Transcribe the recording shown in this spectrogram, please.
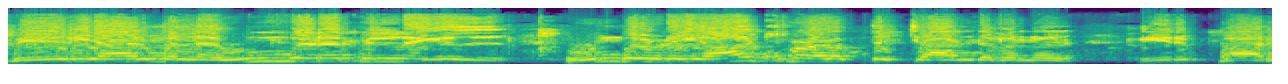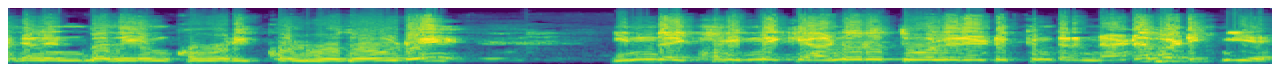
வேறு யாரும் அல்ல உங்களோட பிள்ளைகள் உங்களுடைய யாழ்ப்பாணத்தை சார்ந்தவர்கள் இருப்பார்கள் என்பதையும் கூறிக்கொள்வதோடு இந்த இன்னைக்கு அனுர தோழர் எடுக்கின்ற நடவடிக்கையை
